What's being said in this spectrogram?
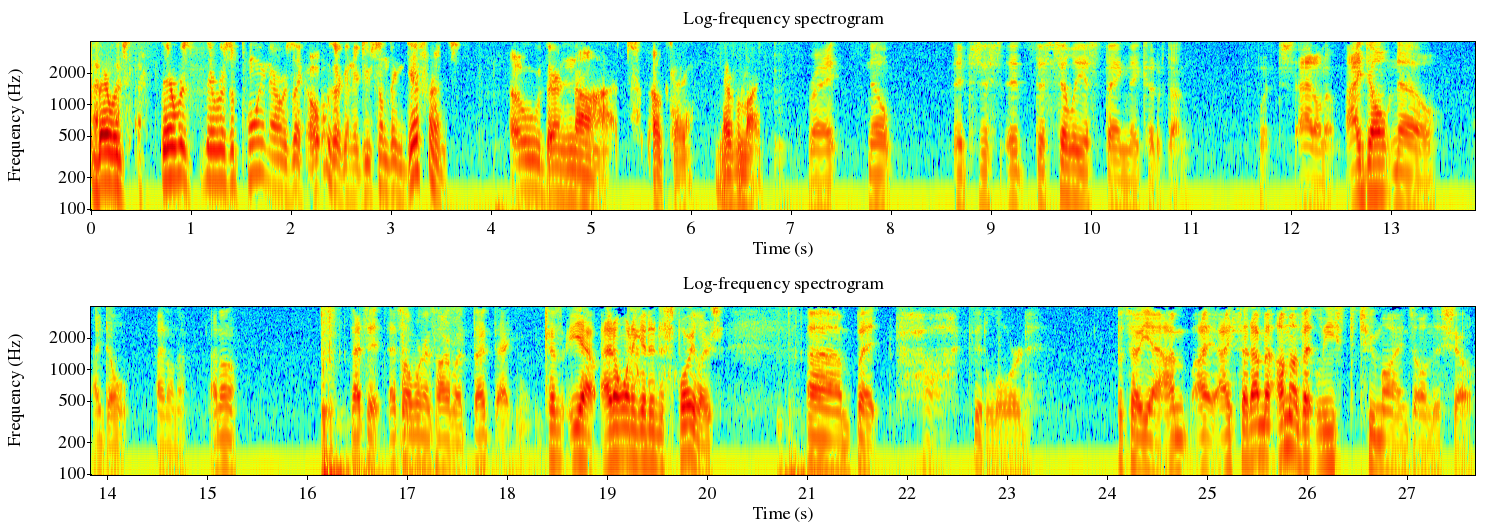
there was, there was, there was a point. I was like, oh, they're going to do something different. Oh, they're not. Okay, never mind. right. No, it's just it, the silliest thing they could have done. Which I don't know. I don't know. I don't. I don't know. I don't know. That's it. That's all we're going to talk about. That because yeah, I don't want to get into spoilers. Um, but oh, good lord. But so yeah, I'm. I, I said I'm. I'm of at least two minds on this show,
